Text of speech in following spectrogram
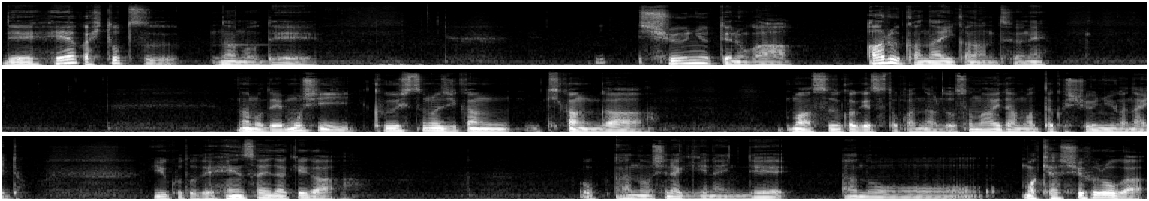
で部屋が一つなので収入っていうのがあるかないかなんですよね。なのでもし空室の時間期間がまあ数ヶ月とかになるとその間は全く収入がないということで返済だけがあのしなきゃいけないんであのまあキャッシュフローが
